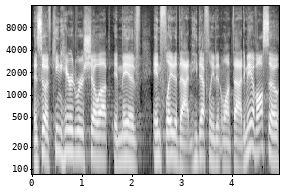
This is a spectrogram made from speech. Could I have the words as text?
And so if King Herod were to show up, it may have inflated that, and he definitely didn't want that. He may have also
